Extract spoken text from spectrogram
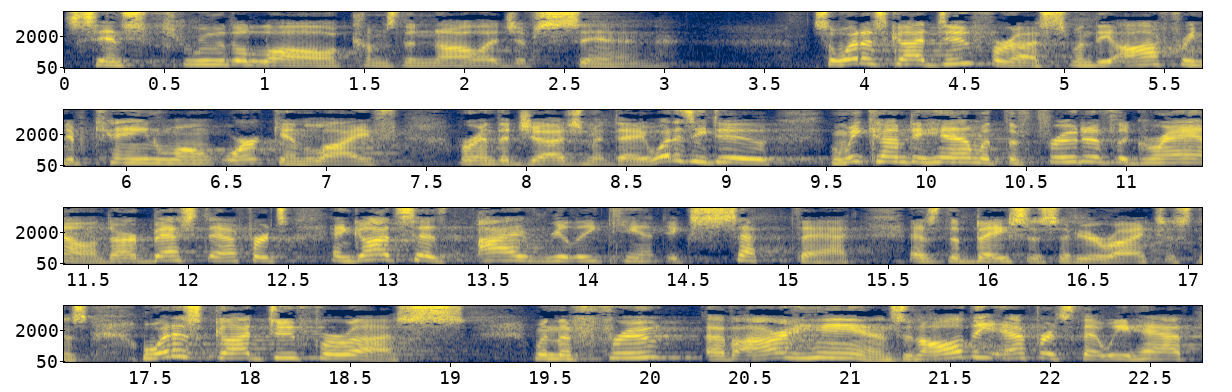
since through the law comes the knowledge of sin. So, what does God do for us when the offering of Cain won't work in life or in the judgment day? What does He do when we come to Him with the fruit of the ground, our best efforts, and God says, I really can't accept that as the basis of your righteousness? What does God do for us when the fruit of our hands and all the efforts that we have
